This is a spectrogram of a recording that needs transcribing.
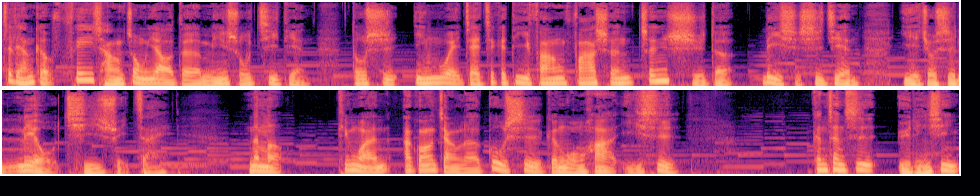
这两个非常重要的民俗祭典，都是因为在这个地方发生真实的历史事件，也就是六七水灾。那么，听完阿光讲了故事跟文化仪式，跟政治与灵性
